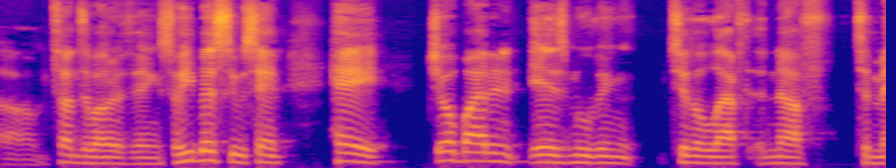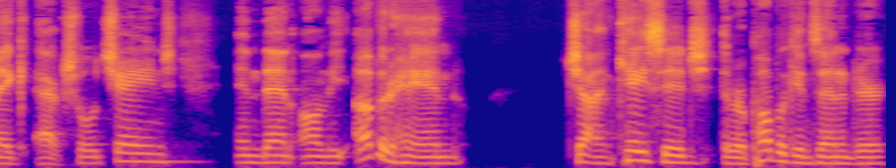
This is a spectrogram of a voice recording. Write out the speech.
um, tons of other things. So he basically was saying, "Hey, Joe Biden is moving to the left enough to make actual change, and then on the other hand, John Kasich, the Republican senator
